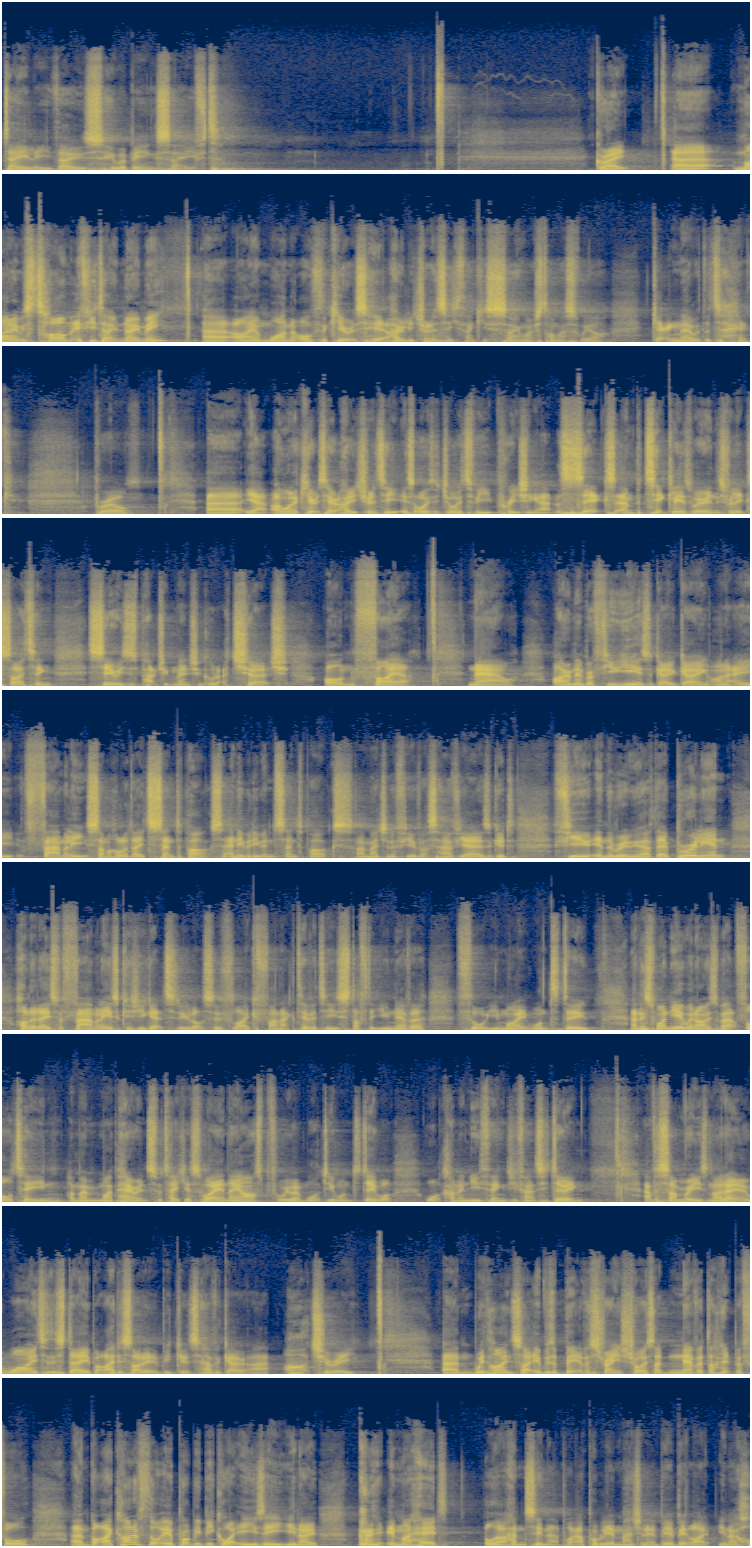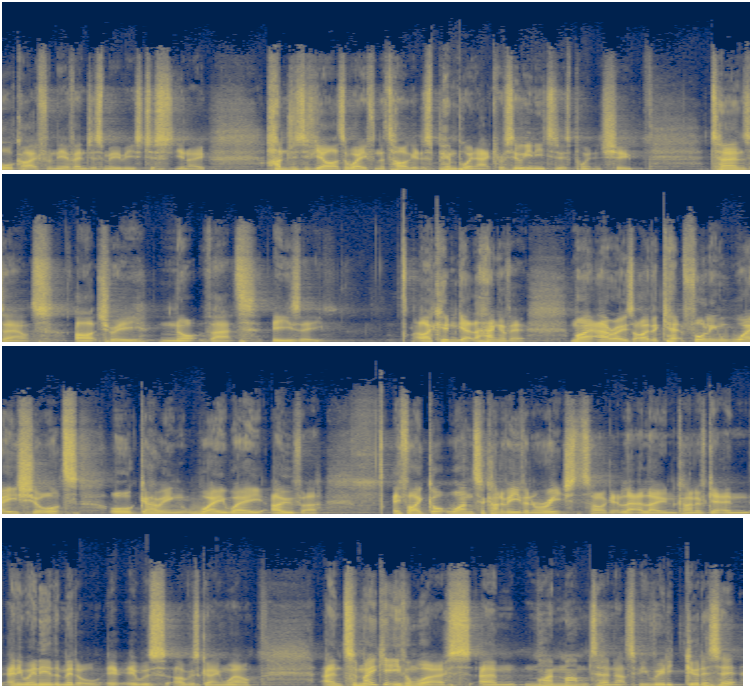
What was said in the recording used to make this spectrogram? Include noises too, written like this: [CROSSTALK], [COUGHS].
daily those who were being saved. Great. Uh, my name is Tom. If you don't know me, uh, I am one of the curates here at Holy Trinity. Thank you so much, Thomas. We are getting there with the tech. [LAUGHS] Brill. Uh, yeah, I'm one of the curates here at Holy Trinity. It's always a joy to be preaching at the six, and particularly as we're in this really exciting series, as Patrick mentioned, called A Church on Fire. Now, I remember a few years ago going on a family summer holiday to Center Parcs. Anybody been to Center Parcs? I imagine a few of us have. Yeah, there's a good few in the room who have. They're brilliant holidays for families because you get to do lots of like fun activities, stuff that you never thought you might want to do. And this one year when I was about 14, I remember my parents were taking us away and they asked before we went, "What do you want to do? What what kind of new thing do you fancy doing?" And for some reason, I don't know why to this day, but I decided it'd be good to have a go at archery. Um, with hindsight, it was a bit of a strange choice. I'd never [LAUGHS] done it before. Um, but I kind of thought it would probably be quite easy. You know, [CLEARS THROAT] in my head, although I hadn't seen that point, I probably imagine it'd be a bit like, you know, Hawkeye from the Avengers movies, just, you know, hundreds of yards away from the target, just pinpoint accuracy. All you need to do is point and shoot. Turns out, archery, not that easy. I couldn't get the hang of it. My arrows either kept falling way short or going way, way over if I got one to kind of even reach the target, let alone kind of getting anywhere near the middle, it, it was I was going well. And to make it even worse, um, my mum turned out to be really good at it.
